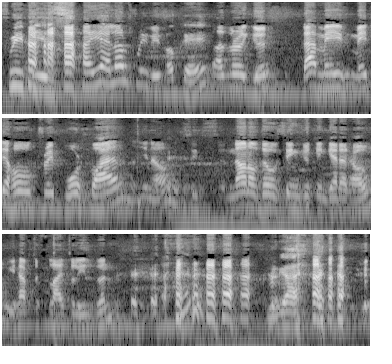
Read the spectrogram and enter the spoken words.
freebies. yeah, a lot of freebies. Okay. That's very good. That made made the whole trip worthwhile. You know, it's, it's none of those things you can get at home. You have to fly to Lisbon.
